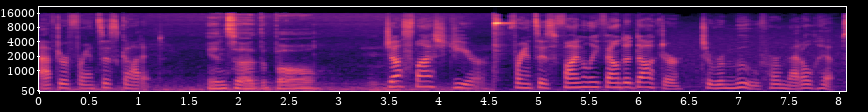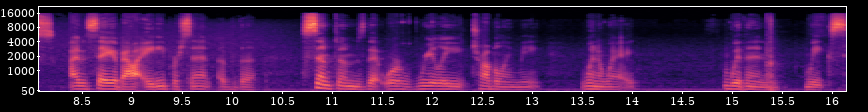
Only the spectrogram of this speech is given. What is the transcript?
after Frances got it. Inside the ball. Mm-hmm. Just last year, Frances finally found a doctor to remove her metal hips. I would say about 80% of the symptoms that were really troubling me went away within weeks.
